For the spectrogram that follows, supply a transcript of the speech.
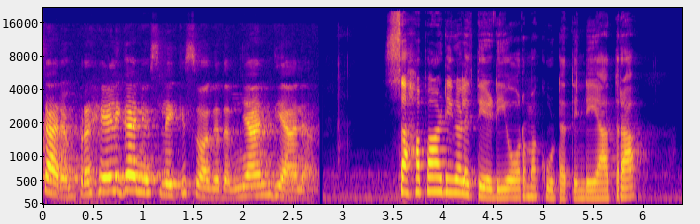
നമസ്കാരം. പ്രഹേളിക ന്യൂസിലേക്ക് സ്വാഗതം. ഞാൻ ധ്യാന. സഹപാഠികളെ തേടി ഓർമ്മക്കൂട്ടത്തിന്റെ യാത്ര.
